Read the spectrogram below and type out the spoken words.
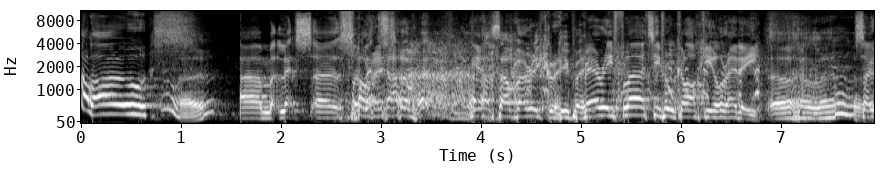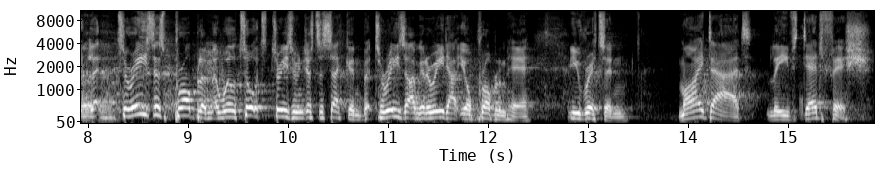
Hello. Hello. Hello. Um, let's. Uh, so Sorry, let's- that sounds very creepy. Very flirty from Clarky already. So, let, Teresa's problem, and we'll talk to Teresa in just a second, but Teresa, I'm going to read out your problem here. You've written, My dad leaves dead fish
